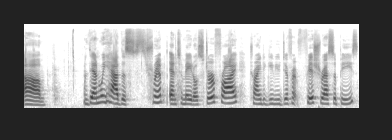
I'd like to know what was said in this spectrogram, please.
Um, then we had the shrimp and tomato stir fry, trying to give you different fish recipes.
